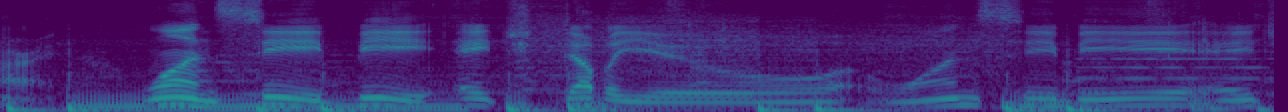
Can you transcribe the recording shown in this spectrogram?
All right, 1CBHW. 1CBHW.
